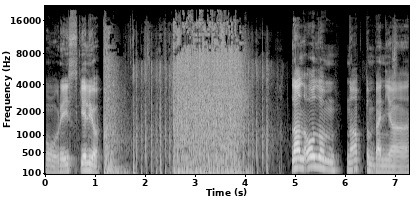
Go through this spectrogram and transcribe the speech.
Oo reis geliyor. Lan oğlum ne yaptım ben ya?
